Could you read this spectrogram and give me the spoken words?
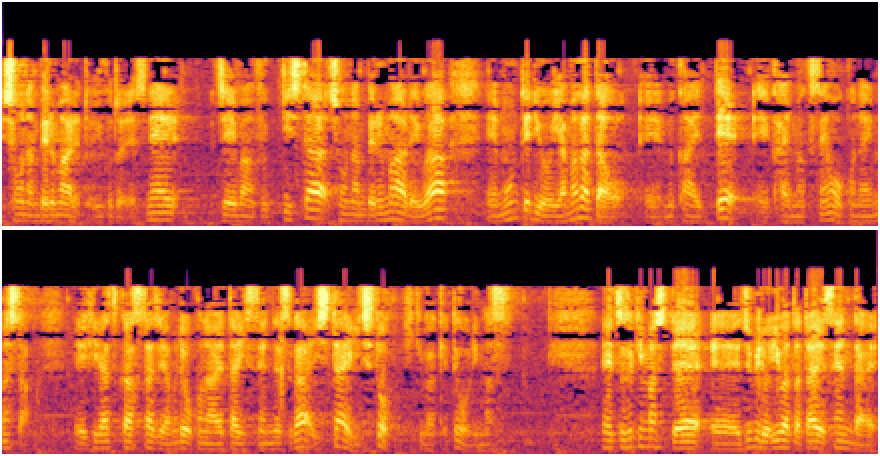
湘南ベルマーレということでですね、J1 復帰した湘南ベルマーレは、モンテリオ山形を迎えて開幕戦を行いました。平塚スタジアムで行われた一戦ですが、1対1と引き分けております。続きまして、ジュビロ岩田対仙台、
